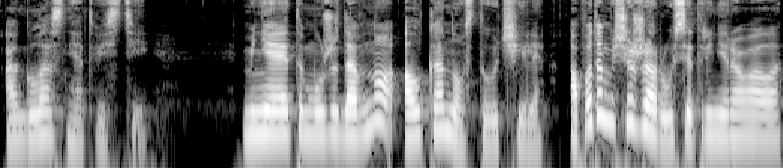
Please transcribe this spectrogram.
а глаз не отвести. Меня этому уже давно алконосты учили, а потом еще Жаруся тренировала.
